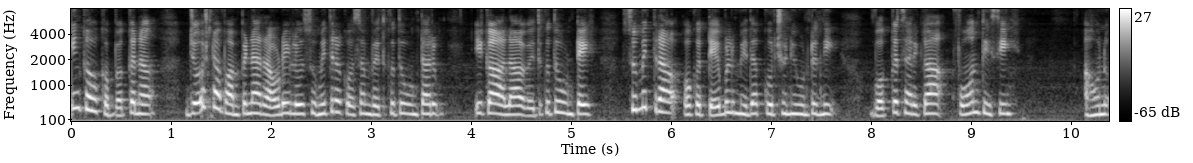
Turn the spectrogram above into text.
ఇంకా ఒక పక్కన జ్యోత్స్న పంపిన రౌడీలు సుమిత్ర కోసం వెతుకుతూ ఉంటారు. ఇక అలా వెతుకుతూ ఉంటే సుమిత్ర ఒక టేబుల్ మీద కూర్చుని ఉంటుంది. ఒక్కసారిగా ఫోన్ తీసి అవును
